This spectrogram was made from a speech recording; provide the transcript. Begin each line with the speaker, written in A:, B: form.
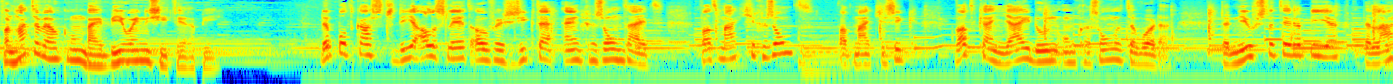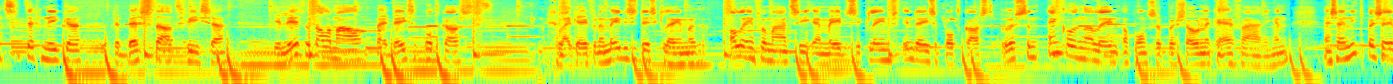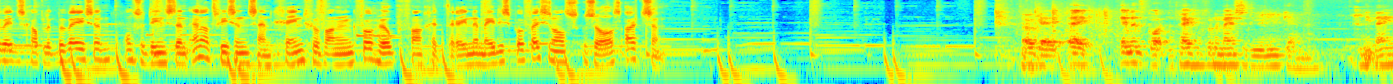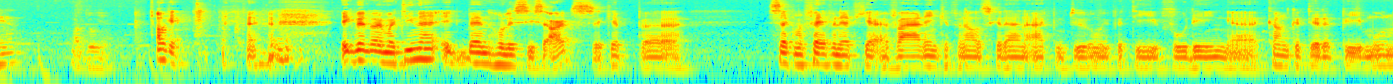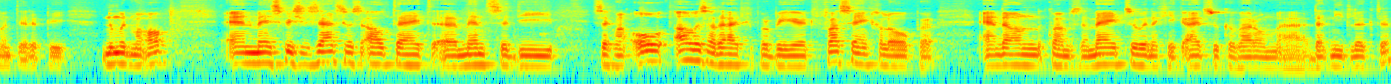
A: Van harte welkom bij Bioenergietherapie. De podcast die je alles leert over ziekte en gezondheid. Wat maakt je gezond? Wat maakt je ziek? Wat kan jij doen om gezonder te worden? De nieuwste therapieën, de laatste technieken, de beste adviezen. Je leert het allemaal bij deze podcast. Gelijk even een medische disclaimer. Alle informatie en medische claims in deze podcast rusten enkel en alleen op onze persoonlijke ervaringen en zijn niet per se wetenschappelijk bewezen. Onze diensten en adviezen zijn geen vervanging voor hulp van getrainde medische professionals zoals artsen.
B: Oké, hey, in het kort nog even voor de mensen die je niet kennen. Wie ben je? Wat doe je?
C: Oké. ik ben Roy Martina, ik ben holistisch arts. Ik heb uh, zeg maar 35 jaar ervaring. Ik heb van alles gedaan: acupunctuur, homeopathie, voeding, uh, kankertherapie, moermantherapie, noem het maar op. En mijn specialisatie was altijd uh, mensen die zeg maar alles hadden uitgeprobeerd, vast zijn gelopen. En dan kwamen ze naar mij toe en dan ging ik uitzoeken waarom dat niet lukte.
